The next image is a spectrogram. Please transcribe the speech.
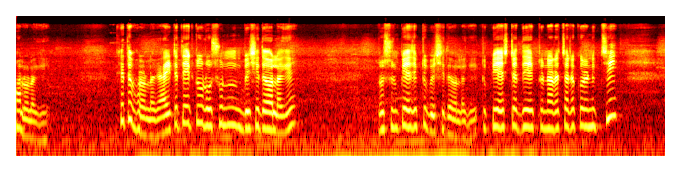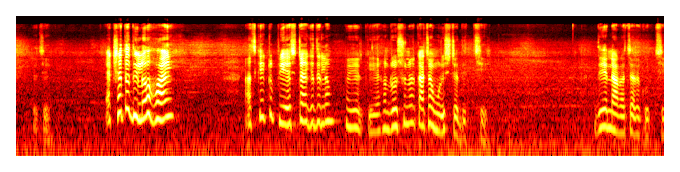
ভালো লাগে। খেতে ভালো লাগে। আর এটাতে একটু রসুন বেশি দেওয়া লাগে। রসুন, পেঁয়াজ একটু বেশি দেওয়া লাগে। একটু পেঁয়াজটা দিয়ে একটু নাড়াচাড়া করে নিচ্ছি। একসাথে দিলেও হয়। আজকে একটু পেঁয়াজটা আগে দিলাম, এই আর কি। এখন রসুন আর কাঁচামরিচটা দিচ্ছি। দিয়ে নাড়াচাড়া করছি।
